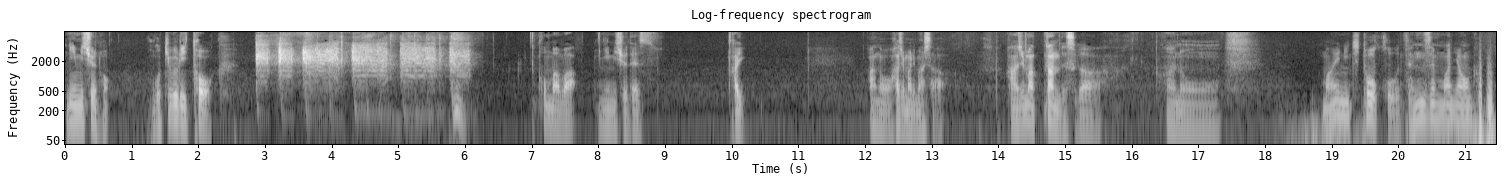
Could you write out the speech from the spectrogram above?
新見州のゴキブリトーク。こんばんは。新見州です。はい。あの始まりました。始まったんですがあの毎日投稿全然間に合わんかった。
